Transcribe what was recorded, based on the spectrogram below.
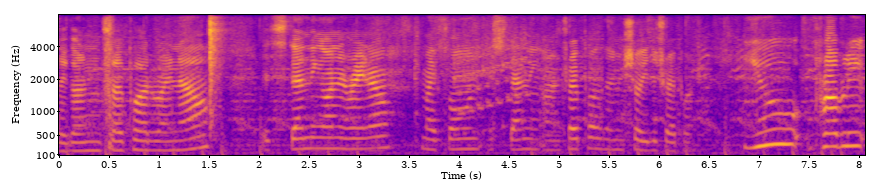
I got a new tripod right now. It's standing on it right now. My phone is standing on a tripod. Let me show you the tripod. You probably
